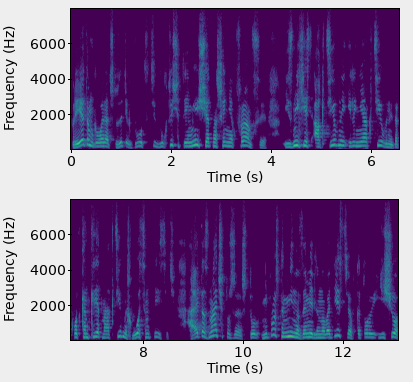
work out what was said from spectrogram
При этом говорят, что из этих 22 тысяч это имеющие отношение к Франции. Из них есть активный или неактивный. Так вот, конкретно активных 8 тысяч. А это значит уже, что не просто мина замедленного действия, в которой еще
